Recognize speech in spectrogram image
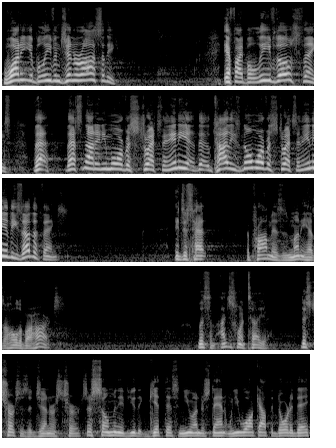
Why don't you believe in generosity? If I believe those things, that, that's not any more of a stretch than any, the tithing is no more of a stretch than any of these other things. It just had, the problem is, is money has a hold of our hearts. Listen, I just want to tell you, this church is a generous church. There's so many of you that get this and you understand it. When you walk out the door today,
